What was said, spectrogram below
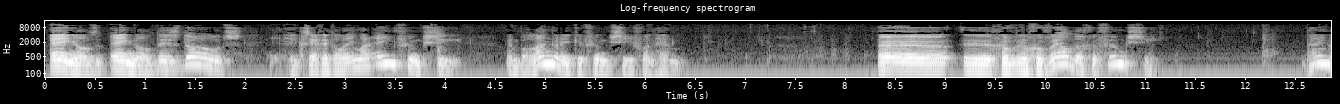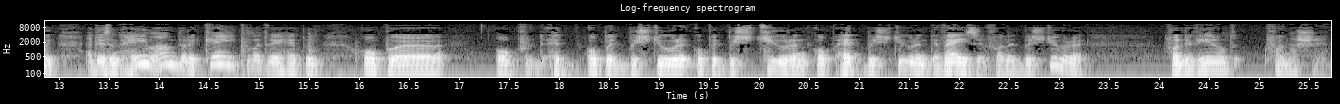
engels, engel des doods. Ik zeg het alleen maar één functie, een belangrijke functie van hem. Uh, uh, een geweldige functie. Duidelijk. Het is een heel andere kijk wat wij hebben op, uh, op het, op het besturen, op het besturen, op het besturen, de wijze van het besturen van de wereld van Hashem.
